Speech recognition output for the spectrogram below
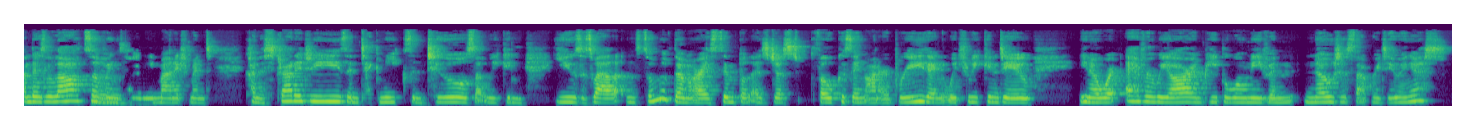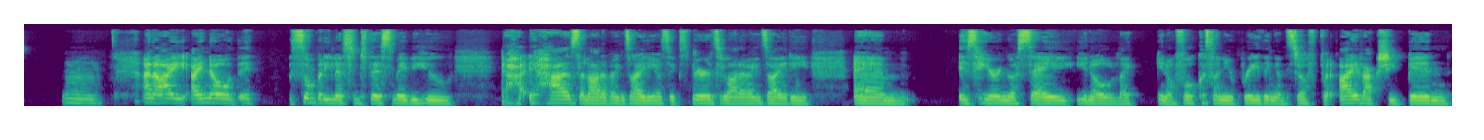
And there's lots of mm. anxiety management kind of strategies and techniques and tools that we can use as well. And some of them are as simple as just focusing on our breathing, which we can do you know, wherever we are and people won't even notice that we're doing it. Mm. And I, I know it, somebody listened to this maybe who has a lot of anxiety, has experienced a lot of anxiety, um, is hearing us say, you know, like, you know, focus on your breathing and stuff. But I've actually been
